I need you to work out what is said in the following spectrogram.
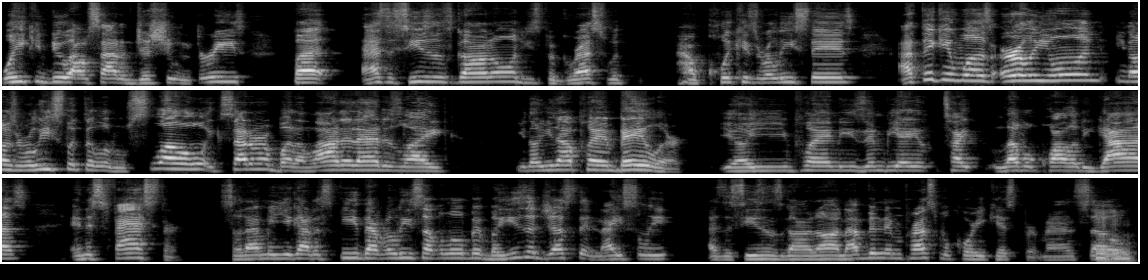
what he can do outside of just shooting threes. But as the season's gone on, he's progressed with how quick his release is I think it was early on, you know, his release looked a little slow, etc. But a lot of that is like, you know, you're not playing Baylor. You know, you're playing these NBA type level quality guys, and it's faster. So that means you got to speed that release up a little bit. But he's adjusted nicely as the season's gone on. I've been impressed with Corey Kispert, man. So mm-hmm.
